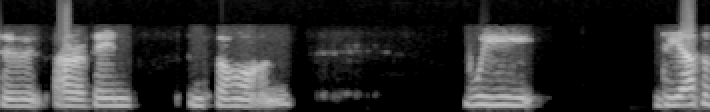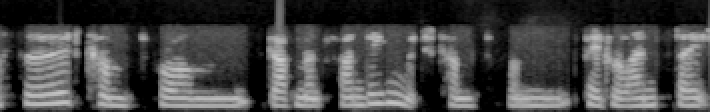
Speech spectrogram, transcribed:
to our events, and so on. We the other third comes from government funding, which comes from federal and state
